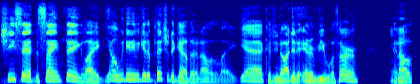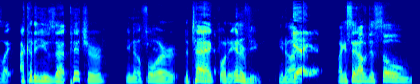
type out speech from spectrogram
She said the same thing, like, yo, we didn't even get a picture together. And I was like, yeah, because, you know, I did an interview with her and I Mhm. was like, I could have used that picture, you know, for the tag for the interview. You know, I- yeah, yeah. like I said, I was just so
